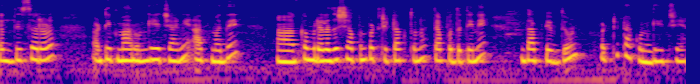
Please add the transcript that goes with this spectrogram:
अगदी सरळ टिप मारून घ्यायची आणि आतमध्ये कमरेला जशी आपण पट्टी टाकतो ना त्या पद्धतीने दाबटीप देऊन पट्टी टाकून घ्यायची आहे.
